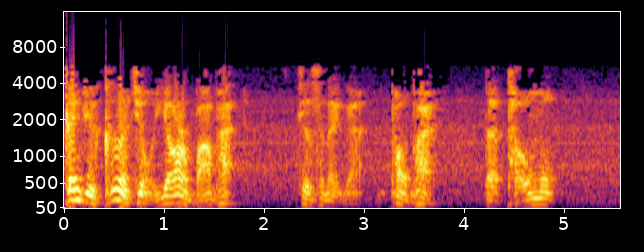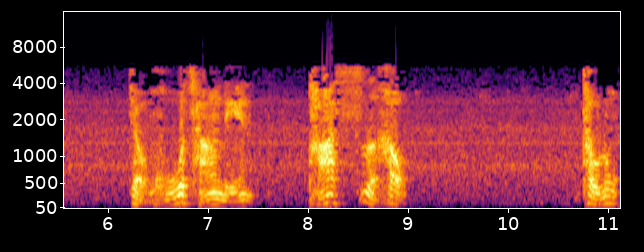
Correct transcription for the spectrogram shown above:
根据各就幺二八派，就是那个炮派的头目，叫胡长林，他事后透露，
